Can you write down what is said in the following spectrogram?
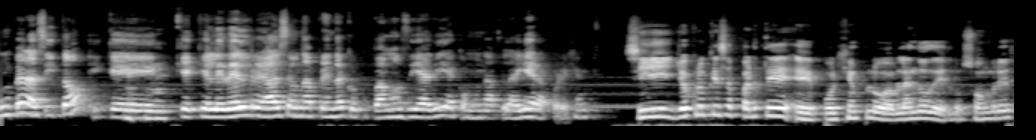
un pedacito y que, que, le dé el real sea una prenda que ocupamos día a día, como una playera, por ejemplo. Sí, yo creo que esa parte, eh, por ejemplo, hablando de los hombres,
